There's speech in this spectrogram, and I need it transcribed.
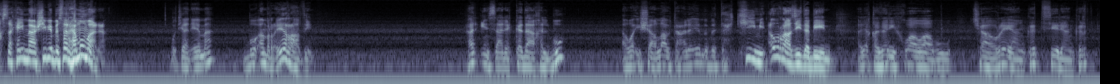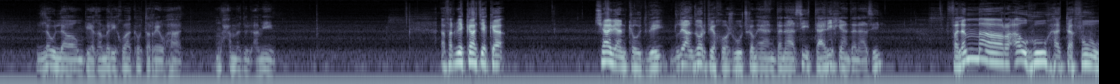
قسەکەی ماشی بێ بەسەر هەمومانە وتیان ئێمە بۆ ئەم ڕێ ڕازین هەر ئینسانێک کە داخل بوو ئەوە ئیشاء الله تعالى بە تحکیمی ئەو ڕازی دەبین ئەلێ قەدەری خواوا بوو چاوڕێیان کرد سێریان کرد لەو لاوم پێغەمەری خوا کەوتە ڕێوهات محەممەد ئەمین ئەفەرمێ کاتێکە چاویان کەوتبی دڵیان زۆر پێخۆش بوو چکەم ئەیان دەناسی تاریخیان دەناسی فلما رأوه هتفوا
